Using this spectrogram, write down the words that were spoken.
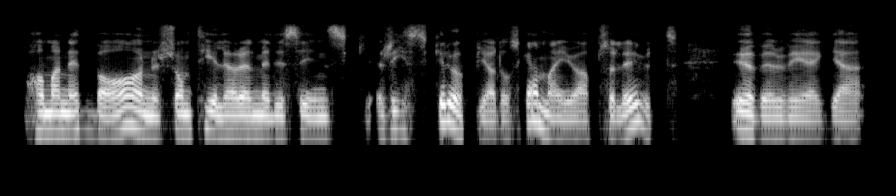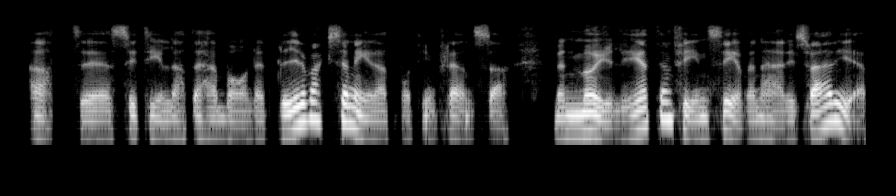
har man ett barn som tillhör en medicinsk riskgrupp, ja då ska man ju absolut överväga att eh, se till att det här barnet blir vaccinerat mot influensa. Men möjligheten finns även här i Sverige.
